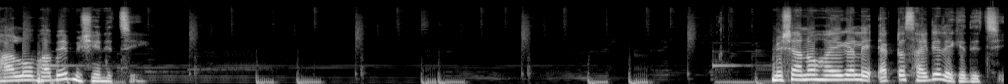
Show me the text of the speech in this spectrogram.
ভালোভাবে মিশিয়ে নিচ্ছি। মেশানো হয়ে গেলে একটা সাইডে রেখে দিচ্ছি।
